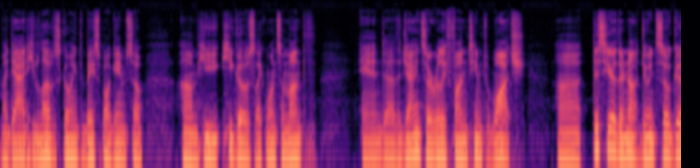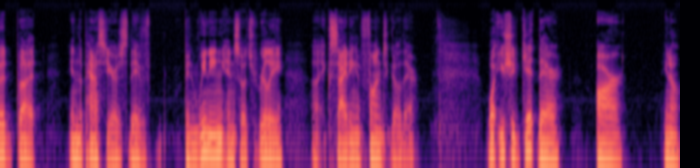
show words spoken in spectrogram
My dad, he loves going to baseball games, so um, he he goes like once a month. And uh, the Giants are a really fun team to watch. Uh, this year they're not doing so good, but in the past years they've been winning, and so it's really uh, exciting and fun to go there. What you should get there are, you know,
